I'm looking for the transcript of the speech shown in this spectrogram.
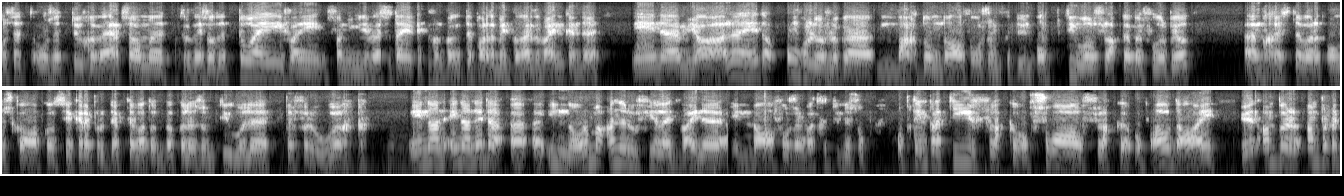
ons het ons het toe gewerk saam met Terwessel de Tooi van die van die universiteit van departement wingerd en wynkunde En ehm um, ja, hulle het 'n ongelooflike magdom navorsing gedoen op tioolvlakke byvoorbeeld. Ehm um, gister wat dit omskakel, sekere produkte wat ontwikkel is om tioole te verhoog. En dan en dan net 'n enorme ander hoeveelheid wyne en navorsing wat gedoen is op op temperatuurvlakke, op swaalvlakke, op al daai jy weet amper amper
